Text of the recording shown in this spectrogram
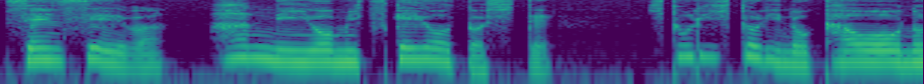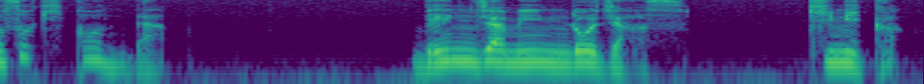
先生は犯人を見つけようとして一人一人の顔を覗き込んだ「ベンジャミン・ロジャース君か?」「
